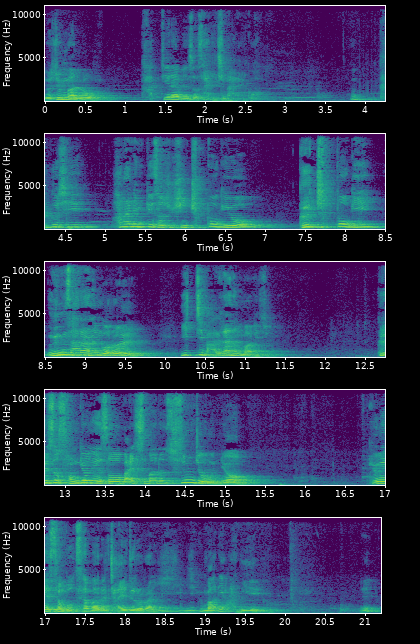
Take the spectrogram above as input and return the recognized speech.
요즘 말로 갑질하면서 살지 말고 그것이 하나님께서 주신 축복이요 그 축복이 은사라는 것을 잊지 말라는 말이죠. 그래서 성경에서 말씀하는 순종은요 교회에서 목사 말을 잘 들어라 이, 이 말이 아니에요. 예?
